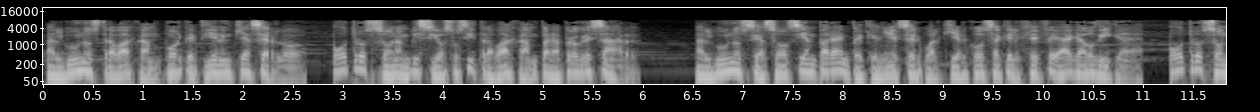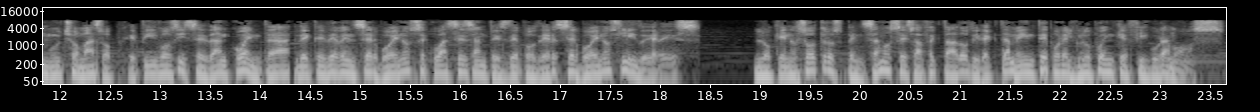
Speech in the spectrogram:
Algunos trabajan porque tienen que hacerlo. Otros son ambiciosos y trabajan para progresar. Algunos se asocian para empequeñecer cualquier cosa que el jefe haga o diga. Otros son mucho más objetivos y se dan cuenta de que deben ser buenos secuaces antes de poder ser buenos líderes. Lo que nosotros pensamos es afectado directamente por el grupo en que figuramos.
